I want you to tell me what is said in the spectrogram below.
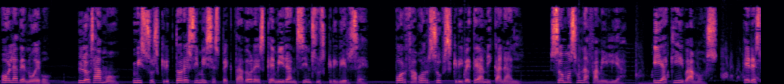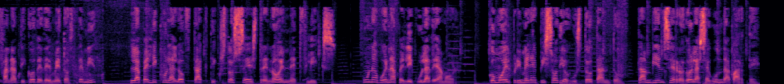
Hola de nuevo. Los amo, mis suscriptores y mis espectadores que miran sin suscribirse. Por favor suscríbete a mi canal. Somos una familia. Y aquí vamos. ¿Eres fanático de Method Demir? La película Love Tactics 2 se estrenó en Netflix. Una buena película de amor. Como el primer episodio gustó tanto, también se rodó la segunda parte.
